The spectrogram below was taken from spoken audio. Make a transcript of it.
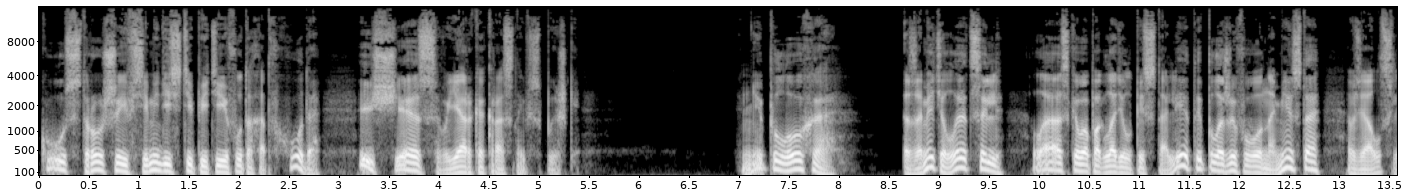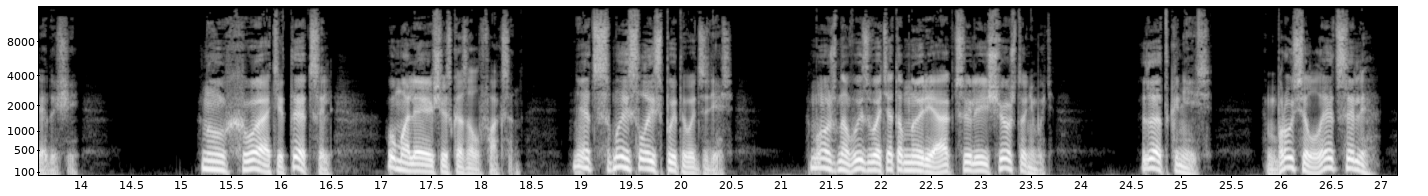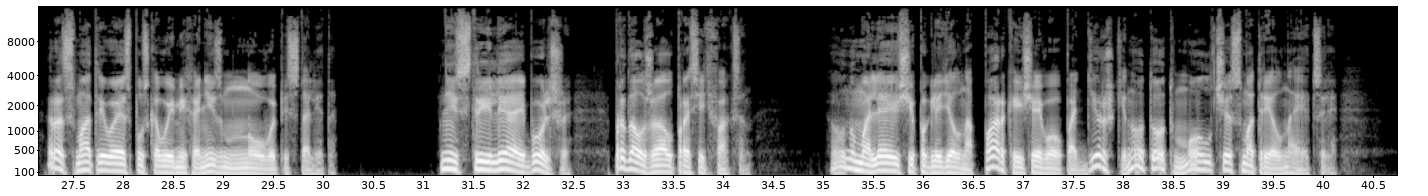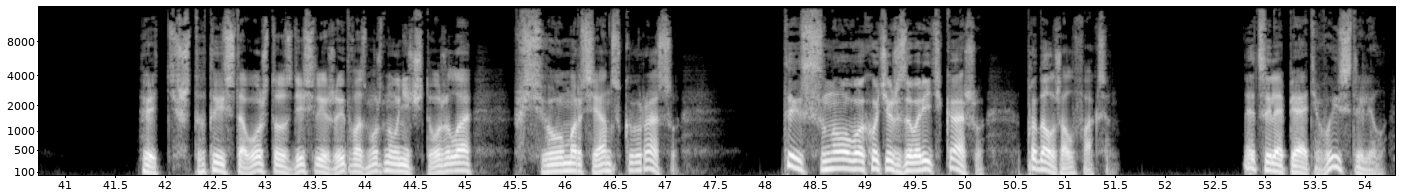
Куст, росший в 75 футах от входа, исчез в ярко-красной вспышке. «Неплохо», — заметил Эцель, ласково погладил пистолет и, положив его на место, взял следующий. «Ну, хватит, Эцель», — умоляюще сказал Факсон. «Нет смысла испытывать здесь. Можно вызвать атомную реакцию или еще что-нибудь. Заткнись. Бросил Эцель, рассматривая спусковой механизм нового пистолета. «Не стреляй больше», — продолжал просить Факсон. Он умоляюще поглядел на парка, ища его поддержки, но тот молча смотрел на Эцеля. «Ведь что-то из того, что здесь лежит, возможно, уничтожило всю марсианскую расу. Ты снова хочешь заварить кашу», продолжал Факсон. Эцель опять выстрелил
